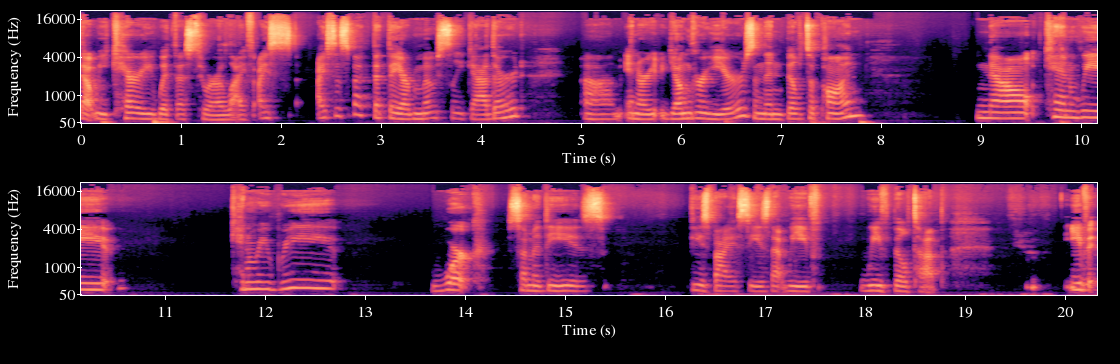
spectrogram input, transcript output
that we carry with us through our life. I, I suspect that they are mostly gathered um, in our younger years and then built upon. Now, can we can we rework some of these these biases that we've we've built up, even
